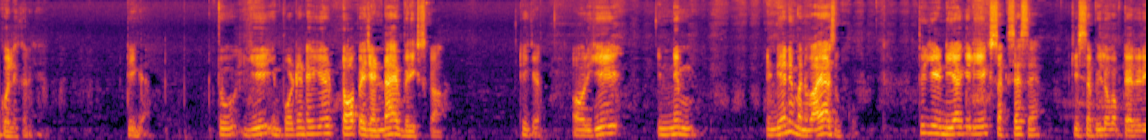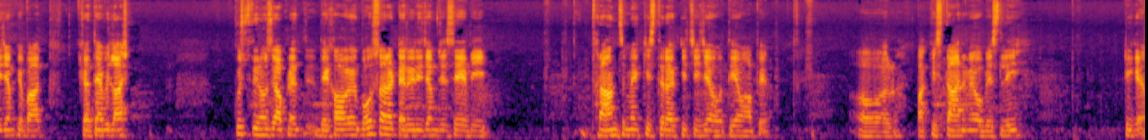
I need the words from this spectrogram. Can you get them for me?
को लेकर के। ठीक है। तो ये इम्पोर्टेंट है, ये टॉप एजेंडा है ब्रिक्स का, ठीक है? और ये इनने इंडिया ने मनवाया सबको। तो ये इंडिया के लिए एक सक्सेस है कि सभी लोग अब टेररिज्म के बाद कहते हैं, अभी लास्ट कुछ दिनों से आपने देखा होगा, बहुत सारा टेररिज्म जैसे अभी फ्रांस में किस तरह की चीज़ें होती है वहाँ पे, और पाकिस्तान में ओबियसली ठीक है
